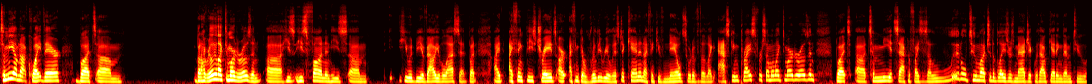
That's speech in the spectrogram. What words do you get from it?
to me I'm not quite there, but um, but I really like DeMar DeRozan. Uh, he's he's fun and he's um, he would be a valuable asset. But I I think these trades are I think they're really realistic, Cannon. I think you've nailed sort of the like asking price for someone like DeMar DeRozan. But uh, to me, it sacrifices a little too much of the Blazers' magic without getting them to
